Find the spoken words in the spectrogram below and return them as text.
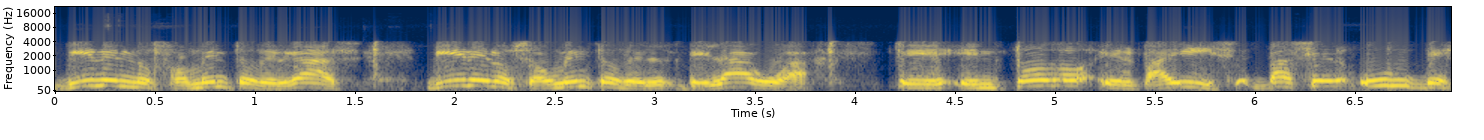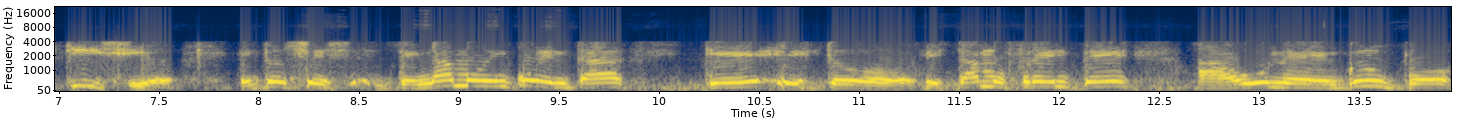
vienen los aumentos del gas, vienen los aumentos del, agua, en todo el país. Va a ser un desquicio. Entonces, tengamos en cuenta que esto estamos frente a un eh, grupo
